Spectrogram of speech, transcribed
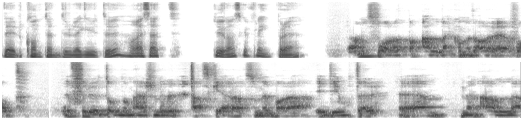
det content du legger ut, du, har jeg sett. Du er ganske flink på det. Jag har nog svarat på alla kommentarer jag har fått. Förutom de här som är taskiga, då, som är bara idioter. Eh, Men alla,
